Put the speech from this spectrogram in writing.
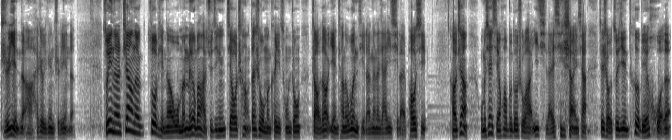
指引的啊，还是有一定指引的。所以呢，这样的作品呢，我们没有办法去进行教唱，但是我们可以从中找到演唱的问题，来跟大家一起来剖析。好，这样我们先闲话不多说哈，一起来欣赏一下这首最近特别火的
